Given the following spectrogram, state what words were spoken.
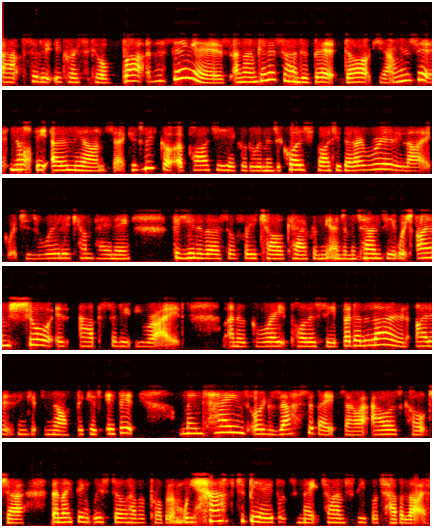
absolutely critical. But the thing is, and I'm going to sound a bit dark here, I'm going to say it's not the only answer because we've got a party here called the Women's Equality Party that I really like, which is really campaigning for universal free childcare from the end of maternity, which I am sure is absolutely right and a great policy. But alone, I don't think it's enough because if it maintains or exacerbates our hours culture, then I think we still have a problem. We have to be able to make time for people to have a life.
